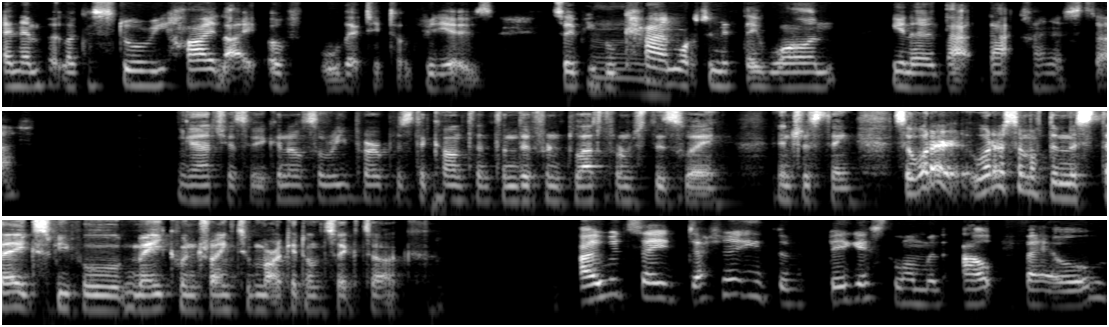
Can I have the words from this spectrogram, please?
and then put like a story highlight of all their TikTok videos so people mm. can watch them if they want, you know, that that kind of stuff. Gotcha. So you can also repurpose the content on different platforms this way. Interesting. So what are what are some of the mistakes people make when trying to market on TikTok? I would say definitely the biggest one without fail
